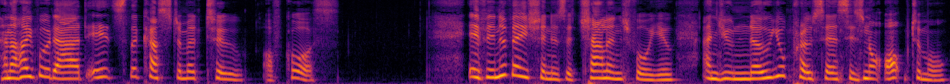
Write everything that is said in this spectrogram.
And I would add, it's the customer too, of course. If innovation is a challenge for you and you know your process is not optimal,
